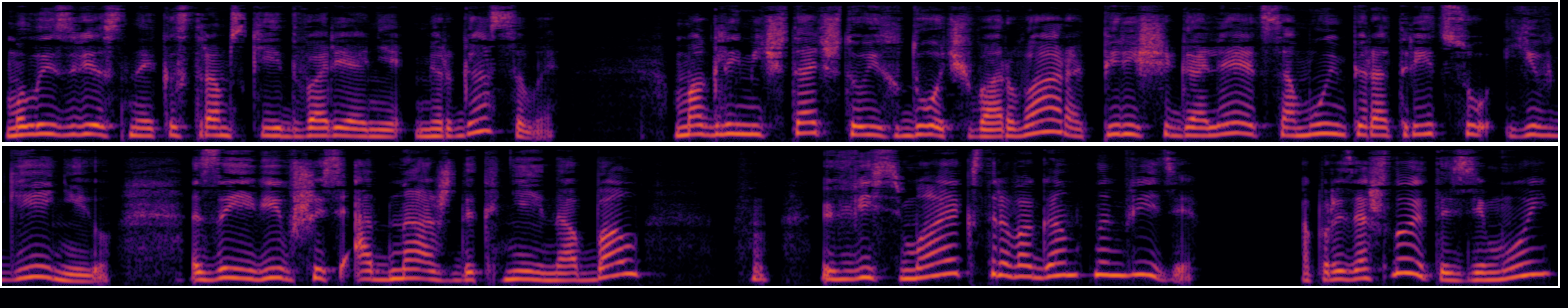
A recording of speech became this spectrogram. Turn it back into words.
малоизвестные костромские дворяне Мергасовы, могли мечтать, что их дочь Варвара перещеголяет саму императрицу Евгению, заявившись однажды к ней на бал в весьма экстравагантном виде. А произошло это зимой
